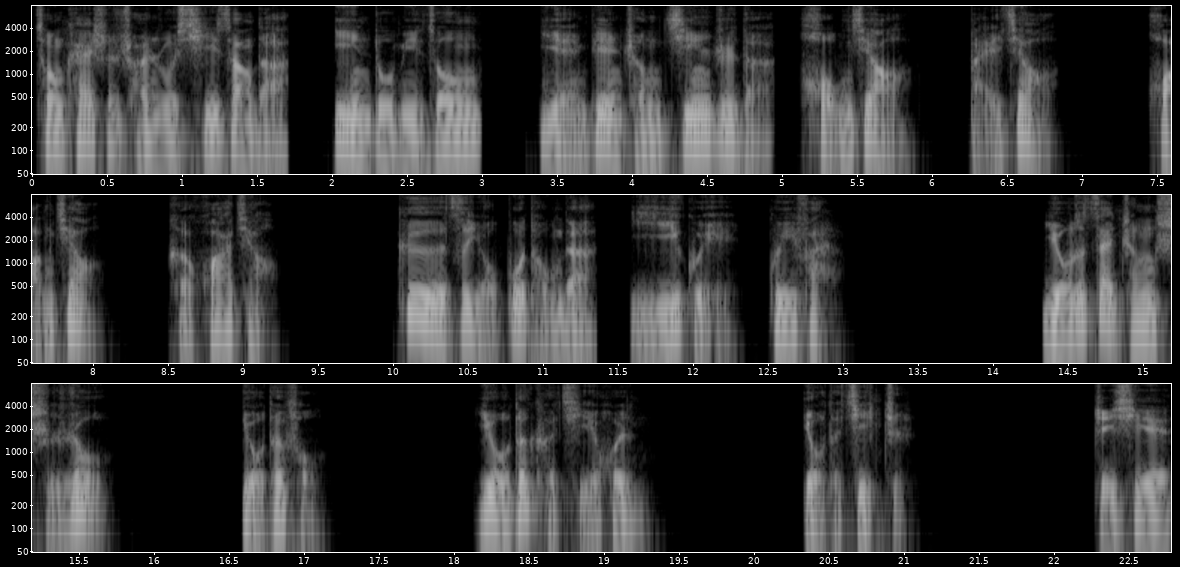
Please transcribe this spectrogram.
从开始传入西藏的印度密宗，演变成今日的红教、白教、黄教和花教，各自有不同的仪轨规范，有的赞成食肉，有的否，有的可结婚。有的禁止，这些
